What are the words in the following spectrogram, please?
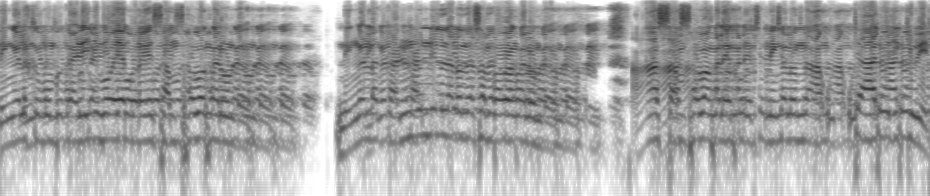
നിങ്ങൾക്ക് മുമ്പ് കഴിഞ്ഞു പോയ കുറെ സംഭവങ്ങളുണ്ട്. നിങ്ങളുടെ കൺമുന്നിൽ നടന്ന സംഭവങ്ങളുണ്ട്. ആ സംഭവങ്ങളെ കുറിച്ച് നിങ്ങളൊന്ന് ഉറ്റാലോചിക്കുവിൻ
